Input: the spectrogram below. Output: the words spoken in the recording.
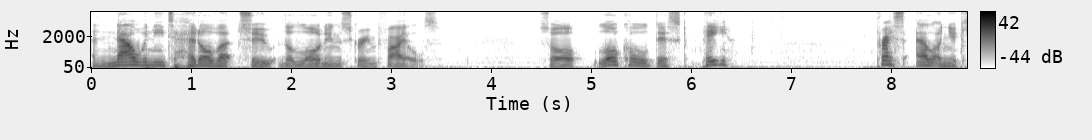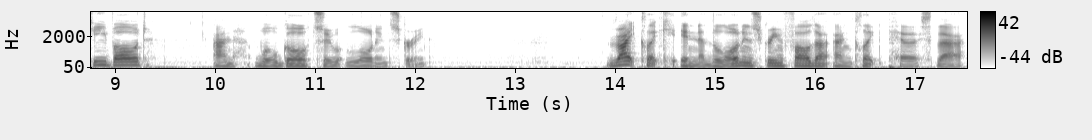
and now we need to head over to the loading screen files. So local disk P, press L on your keyboard, and we'll go to loading screen. Right click in the loading screen folder and click paste there.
